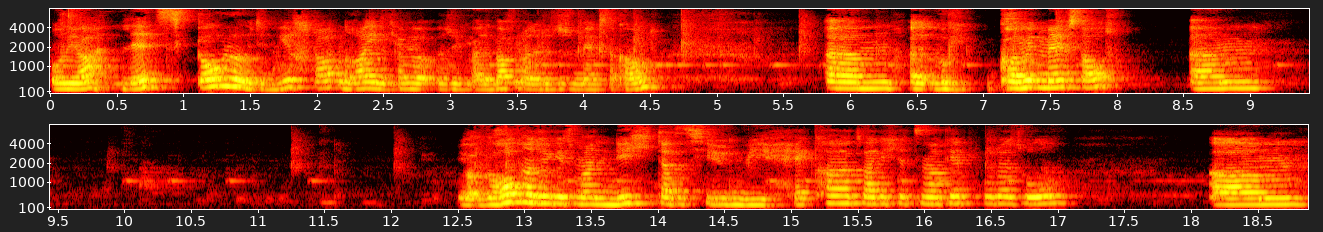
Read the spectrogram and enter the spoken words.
Und ja, let's go, Leute. Wir starten rein. Ich habe ja natürlich alle Waffen, also das ist ein Max-Account. Ähm, also wirklich komplett maxed out. Ähm, ja, wir hoffen natürlich jetzt mal nicht, dass es hier irgendwie Hacker, sage ich jetzt mal, gibt oder so. Ähm,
